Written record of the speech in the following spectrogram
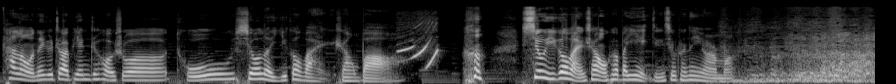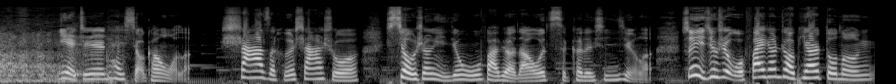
看了我那个照片之后说图修了一个晚上吧，哼，修一个晚上我会把眼睛修成那样吗？你也真是太小看我了。沙子和沙说笑声已经无法表达我此刻的心情了，所以就是我发一张照片都能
